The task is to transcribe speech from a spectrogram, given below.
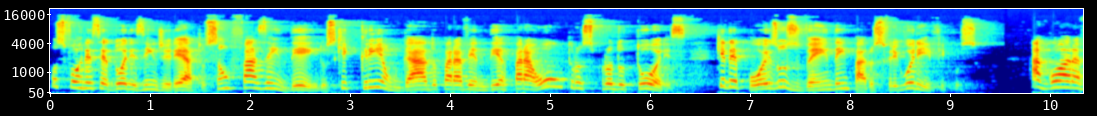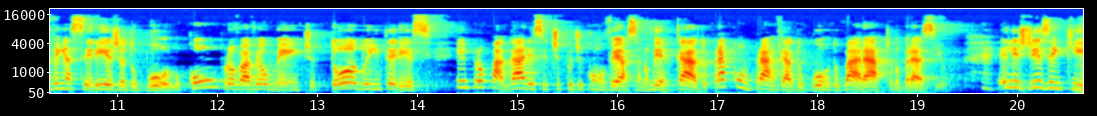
os fornecedores indiretos são fazendeiros que criam gado para vender para outros produtores, que depois os vendem para os frigoríficos. Agora vem a cereja do bolo, com provavelmente todo o interesse em propagar esse tipo de conversa no mercado para comprar gado gordo barato no Brasil. Eles dizem que,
